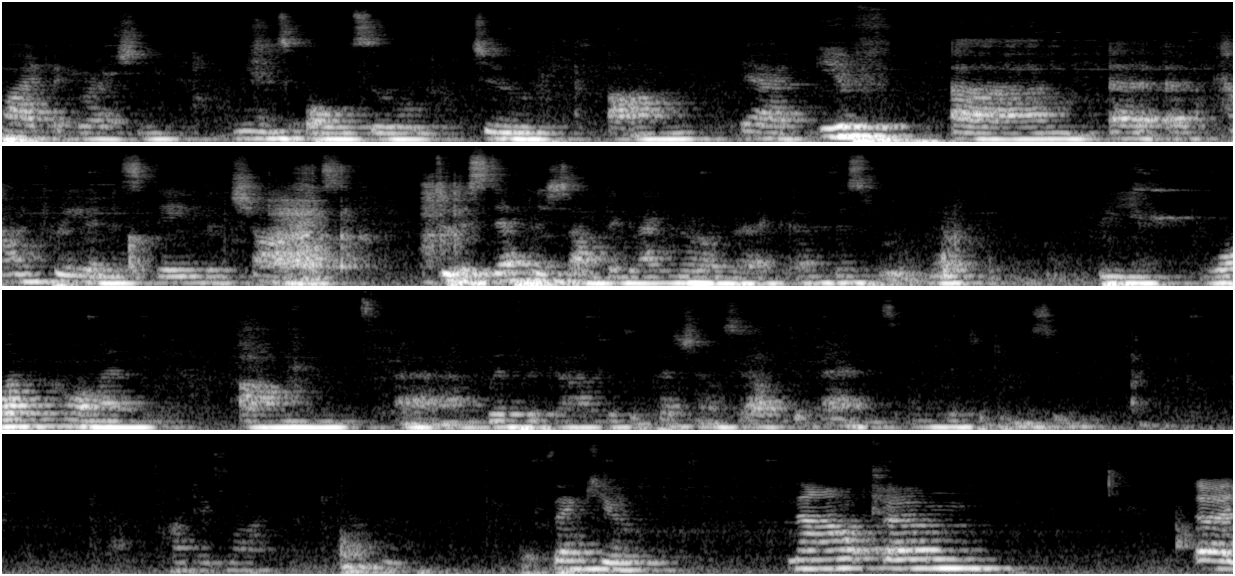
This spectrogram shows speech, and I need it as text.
fight aggression means also to um, yeah, give um, a, a country and a state the chance to establish something like Nuremberg, and this would be one comment um, uh, with regard to the question of self-defense and legitimacy. Thank you. Now, um, uh,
